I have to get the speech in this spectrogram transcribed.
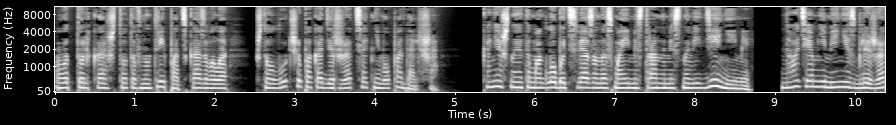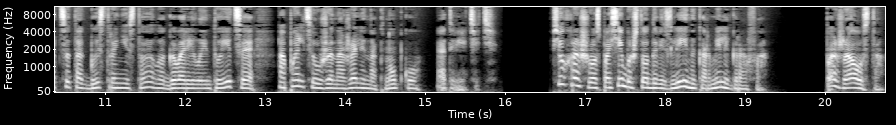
Вот только что-то внутри подсказывало, что лучше пока держаться от него подальше. Конечно, это могло быть связано с моими странными сновидениями, но, тем не менее, сближаться так быстро не стоило, говорила интуиция, а пальцы уже нажали на кнопку «Ответить». «Все хорошо, спасибо, что довезли и накормили графа». «Пожалуйста,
